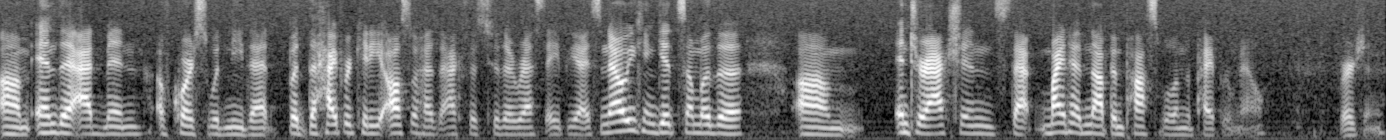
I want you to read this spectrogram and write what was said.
um, and the admin, of course, would need that. But the HyperKitty also has access to the REST API. So now we can get some of the um, interactions that might have not been possible in the Pipermail version.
